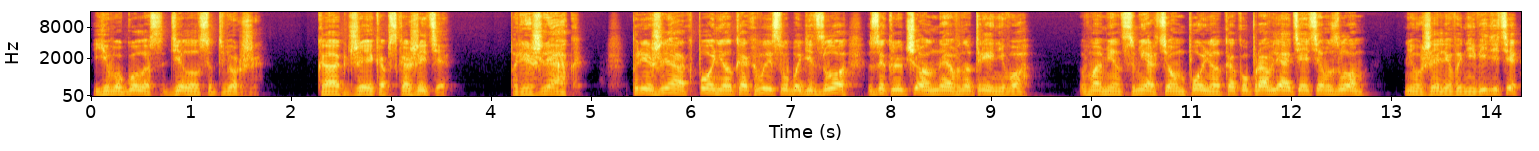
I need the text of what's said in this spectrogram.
его голос делался тверже. «Как, Джейкоб, скажите?» «Прижляк», Прижляк понял, как высвободить зло, заключенное внутри него. В момент смерти он понял, как управлять этим злом. Неужели вы не видите,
